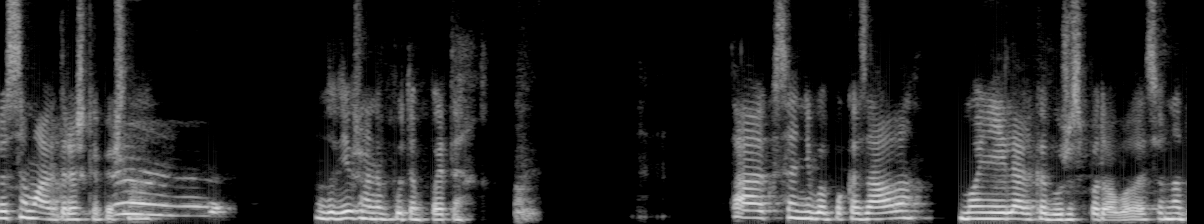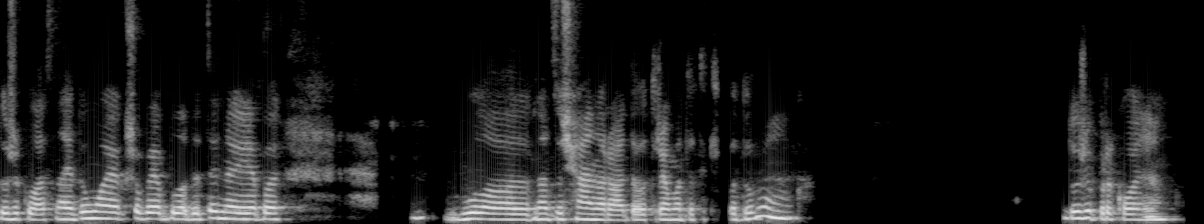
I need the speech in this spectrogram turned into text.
вже сама відрижка пішла. Ну, тоді вже не будемо пити. Так, все ніби показала. Мені лялька дуже сподобалася, вона дуже класна. Я думаю, якщо б я була дитиною, я би була надзвичайно рада отримати такий подарунок. Дуже прикольно.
